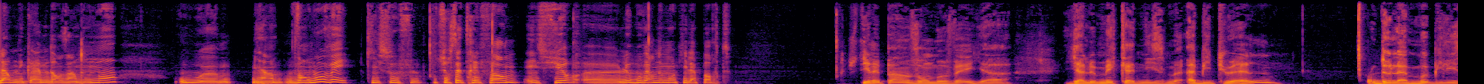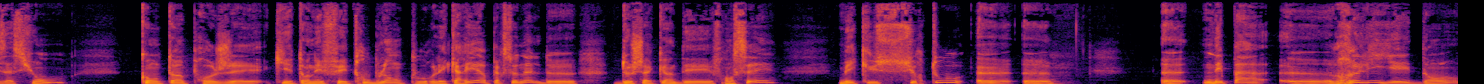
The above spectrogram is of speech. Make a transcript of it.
là on est quand même dans un moment où euh, il y a un vent mauvais qui souffle sur cette réforme et sur euh, le gouvernement qui la porte. Je dirais pas un vent mauvais, il y a, le mécanisme habituel de la mobilisation contre un projet qui est en effet troublant pour les carrières personnelles de chacun des Français, mais qui surtout euh, euh, euh, n'est pas relié dans,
